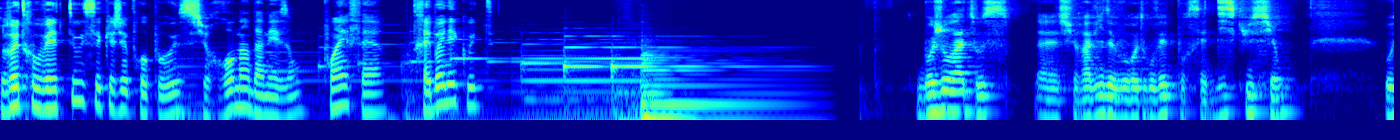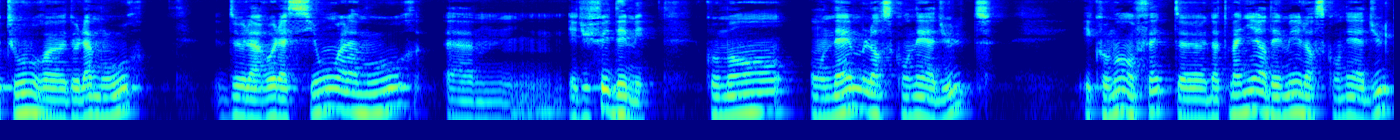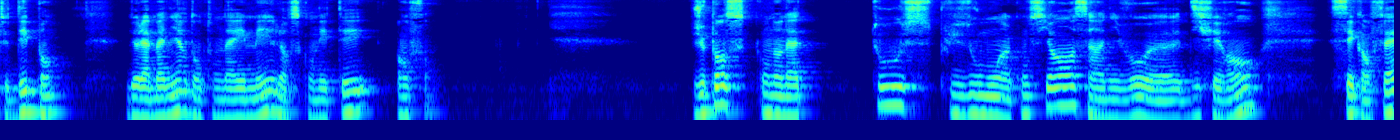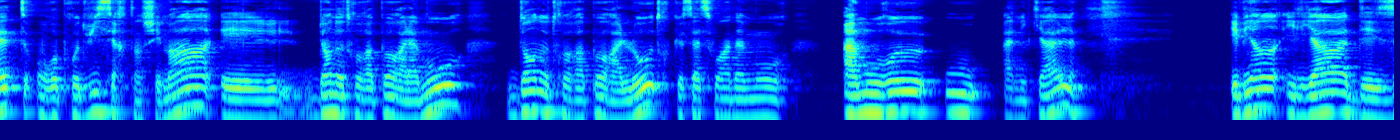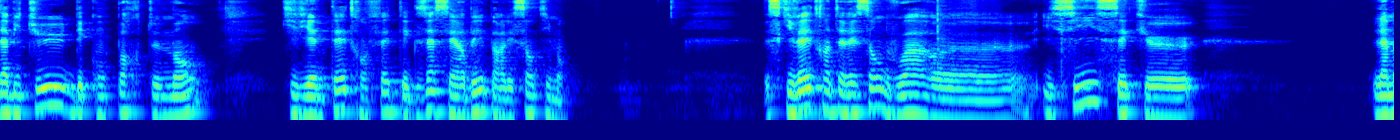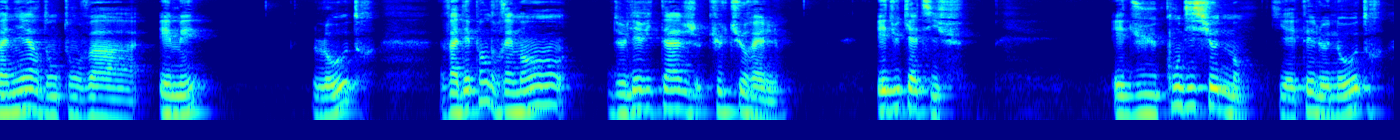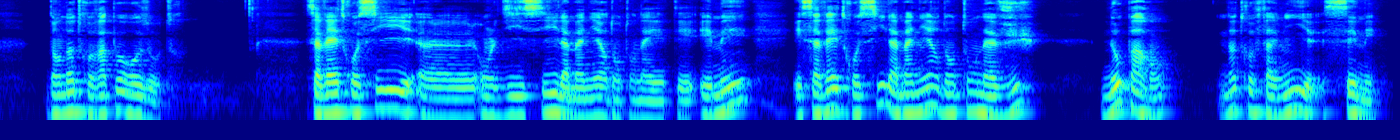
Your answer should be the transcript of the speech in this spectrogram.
Retrouvez tout ce que je propose sur romainbamaison.fr. Très bonne écoute Bonjour à tous, euh, je suis ravi de vous retrouver pour cette discussion autour euh, de l'amour, de la relation à l'amour euh, et du fait d'aimer. Comment on aime lorsqu'on est adulte et comment en fait notre manière d'aimer lorsqu'on est adulte dépend de la manière dont on a aimé lorsqu'on était enfant. Je pense qu'on en a tous plus ou moins conscience à un niveau euh, différent, c'est qu'en fait, on reproduit certains schémas et dans notre rapport à l'amour, dans notre rapport à l'autre, que ça soit un amour amoureux ou amical, eh bien, il y a des habitudes, des comportements qui viennent être en fait exacerbés par les sentiments. Ce qui va être intéressant de voir euh, ici, c'est que la manière dont on va aimer l'autre va dépendre vraiment de l'héritage culturel, éducatif et du conditionnement qui a été le nôtre dans notre rapport aux autres. Ça va être aussi, euh, on le dit ici, la manière dont on a été aimé, et ça va être aussi la manière dont on a vu nos parents, notre famille s'aimer.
